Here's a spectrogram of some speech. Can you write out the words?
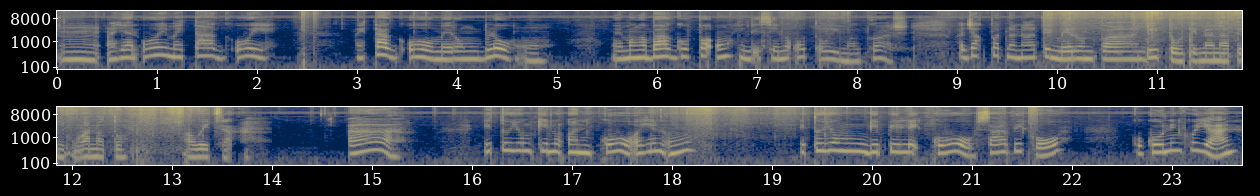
Mm, ayan, uy, may tag. Uy. May tag. Oh, merong blue. Oh. May mga bago pa. Oh, hindi sinuot. Uy, my gosh. Kajakpat na natin. Meron pa dito. Tingnan natin kung ano to. Ah, wait sa. Ah. Ito yung kinuan ko. Ayan, oh. Ito yung gipili ko. Sabi ko, kukunin ko yan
